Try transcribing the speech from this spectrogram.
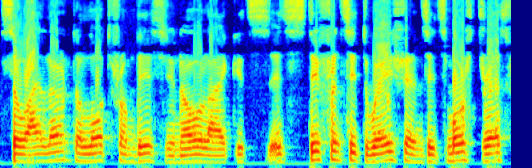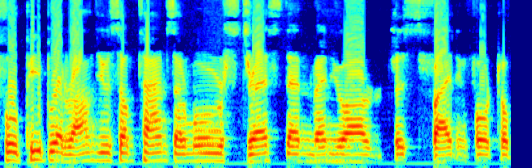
So i learned a lot from this you know like it's it's different situations. It's more stressful. People around you sometimes are more stressed than when you are just fighting for top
